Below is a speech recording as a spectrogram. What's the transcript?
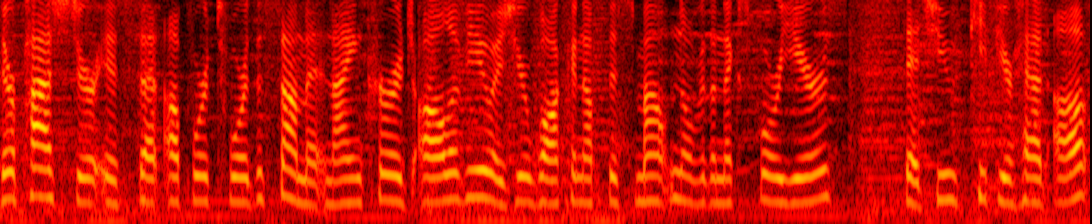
their posture is set upward toward the summit, and I encourage all of you as you're walking up this mountain over the next four years that you keep your head up,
